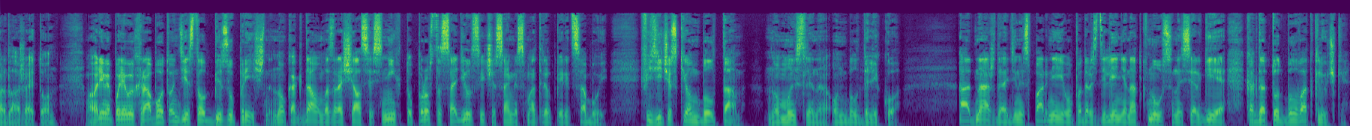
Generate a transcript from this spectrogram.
продолжает он. Во время полевых работ он действовал безупречно, но когда он возвращался с них, то просто садился и часами смотрел перед собой. Физически он был там — но мысленно он был далеко. Однажды один из парней его подразделения наткнулся на Сергея, когда тот был в отключке.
